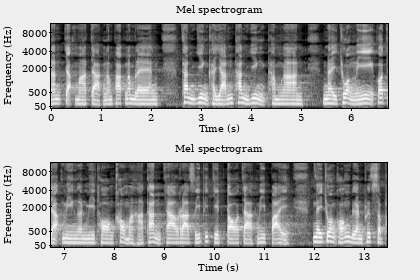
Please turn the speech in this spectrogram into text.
นั้นจะมาจากน้ำพักน้ำแรงท่านยิ่งขยันท่านยิ่งทำงาน ในช่วงนี้ก็จะมีเงินมีทองเข้ามาหาท่าน ชาวราศีพิจิกต่อจากนี้ไป ในช่วงของเดือนพฤษภ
